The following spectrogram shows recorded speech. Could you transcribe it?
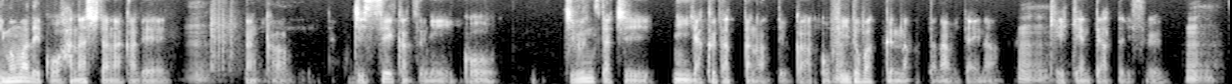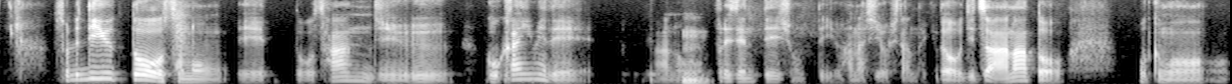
今までこう話した中で、うん。なんか実生活にこう自分たちに役立ったなっていうか、こううんフィードバックになったなみたいなうんうん。経験ってあったりする？うん。それで言うと、その、えーっと、35回目で、あの、うんプレゼンテーションっていう話をしたんだけど、実はあの後、僕も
